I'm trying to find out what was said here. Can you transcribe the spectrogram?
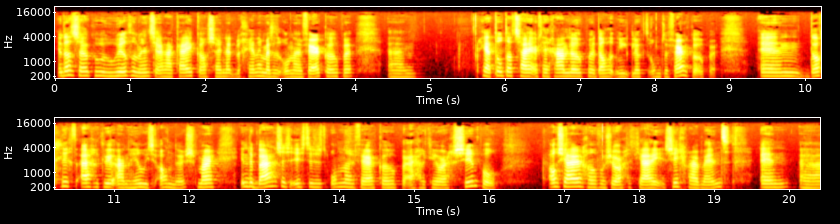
En dat is ook hoe heel veel mensen ernaar kijken als zij net beginnen met het online verkopen. Um, ja, totdat zij er tegenaan lopen dat het niet lukt om te verkopen. En dat ligt eigenlijk weer aan heel iets anders. Maar in de basis is dus het online verkopen eigenlijk heel erg simpel. Als jij er gewoon voor zorgt dat jij zichtbaar bent en uh,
